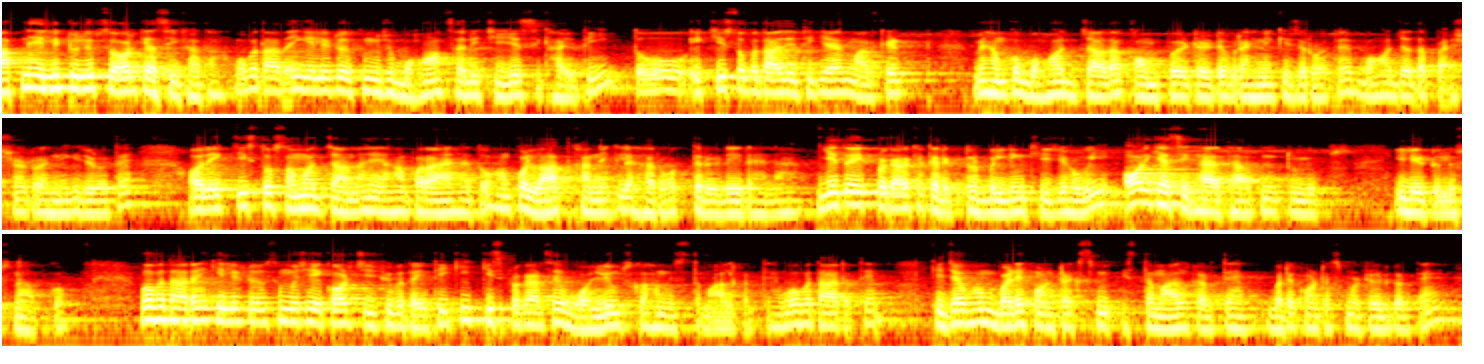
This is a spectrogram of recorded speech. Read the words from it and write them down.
आपने एली टूलिप से और क्या सीखा था? वो बता एली टूलिप से मुझे बहुत सारी चीज़ें सिखाई थी तो एक चीज़ तो बता दी थी कि यार मार्केट में हमको बहुत ज़्यादा कॉम्पिटेटिव रहने की ज़रूरत है, बहुत ज़्यादा पैशनेट रहने की ज़रूरत है, और एक चीज़ तो समझ जाना है, यहाँ पर आया है तो हमको लात खाने के लिए हर वक्त रेडी रहना है। ये तो एक प्रकार का करेक्टर बिल्डिंग चीज़ें होगी और क्या सिखाया था आपने टूलिप्स इली टूलिप्स ने आपको? वो बता रहे हैं कि इलेक्ट्रिक ने मुझे एक और चीज़ भी बताई थी कि किस प्रकार से वॉल्यूम्स को हम इस्तेमाल करते हैं। वो बता रहे थे कि जब हम बड़े कॉन्ट्रैक्ट्स में इस्तेमाल करते हैं, बड़े कॉन्ट्रैक्ट्स में ट्रेड करते हैं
